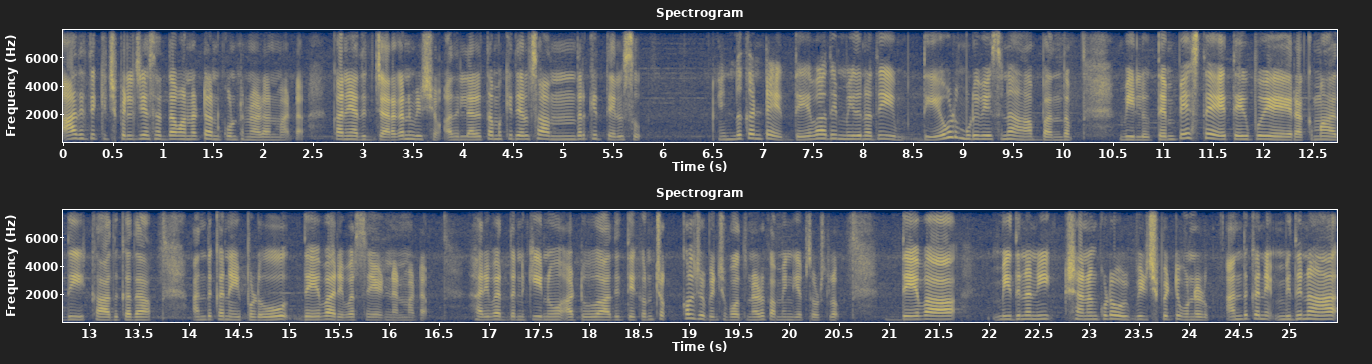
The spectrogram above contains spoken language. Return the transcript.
ఆదిత్యకి ఇచ్చి పెళ్ళి చేసేద్దాం అన్నట్టు అనుకుంటున్నాడు అనమాట కానీ అది జరగని విషయం. అది లలితమ్మకి తెలుసు అందరికీ తెలుసు. ఎందుకంటే దేవాది మీదనది దేవుడు ముడివేసిన బంధం. వీళ్ళు తెంపేస్తే తెగిపోయే రకమా అది కాదు కదా. అందుకని ఇప్పుడు దేవా రివర్స్ అయ్యండి అనమాట హరివర్ధన్కిను అటు ఆదిత్యకును చొక్కలు చూపించబోతున్నాడు కమింగ్ ఎపిసోడ్స్లో. దేవా మిథునని క్షణం కూడా విడిచిపెట్టి ఉండడు. అందుకనే మిథున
